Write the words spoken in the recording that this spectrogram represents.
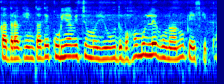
ਕਦਰਾਂ ਕੀਮਤਾਂ ਤੇ ਕੁੜੀਆਂ ਵਿੱਚ ਮੌਜੂਦ ਬਹੁਮੁੱਲੇ ਗੁਣਾਂ ਨੂੰ ਪੇਸ਼ ਕੀਤਾ।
